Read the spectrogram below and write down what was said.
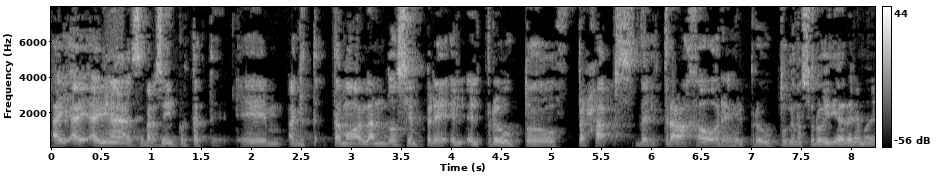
Hay, una separación importante. Eh, aquí estamos hablando siempre, el, producto, perhaps, del trabajador es el producto que nosotros hoy día tenemos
